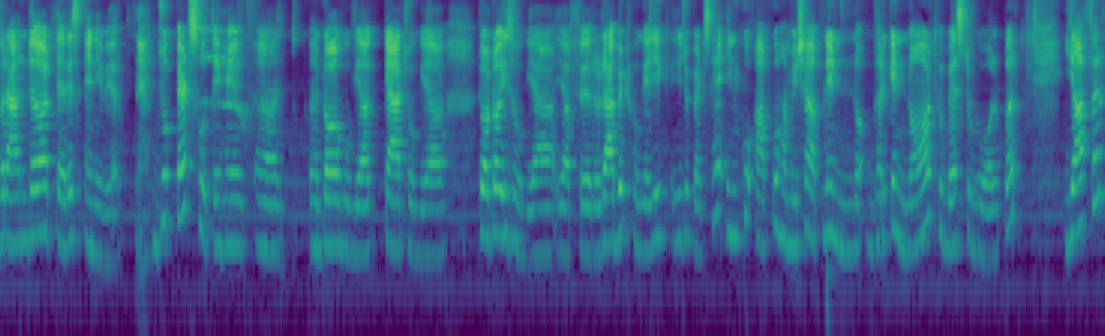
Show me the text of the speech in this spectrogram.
veranda terrace anywhere जो पेट्स होते हैं डॉग हो गया कैट हो गया टोटॉइज हो गया, या फिर रैबिट हो गया, ये ये जो पेट्स हैं, इनको आपको हमेशा अपने घर के नॉर्थ वेस्ट वॉल पर या फिर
